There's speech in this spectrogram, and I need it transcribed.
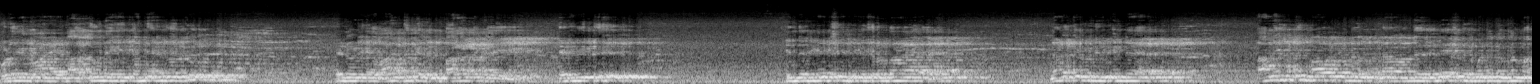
உலகில் வாழ்ந்த அத்துணை தந்தையர்களுக்கும் என்னுடைய வாழ்த்துக்கள் பாராட்டுகளை தெரிவித்து இந்த நிகழ்ச்சியை மிக சிறப்பாக நடத்தி கொண்டிருக்கின்ற அனைத்து மாவட்டங்களும். நான் வந்து நிலையத்தில் மட்டும் சொன்ன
